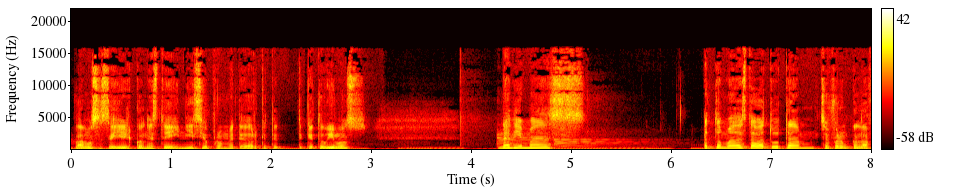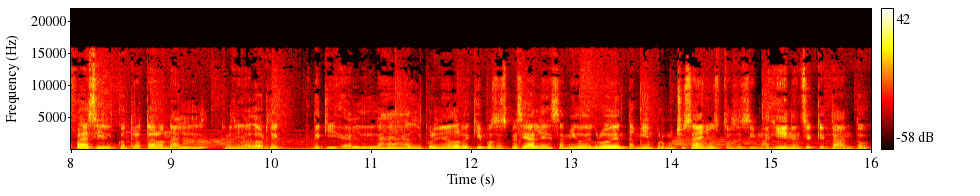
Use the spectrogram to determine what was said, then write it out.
vamos a seguir con este inicio prometedor que, que tuvimos. Nadie más ha tomado esta batuta, se fueron con la fácil, contrataron al coordinador de, al coordinador de equipos especiales, amigo de Gruden también por muchos años, entonces imagínense qué tanto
